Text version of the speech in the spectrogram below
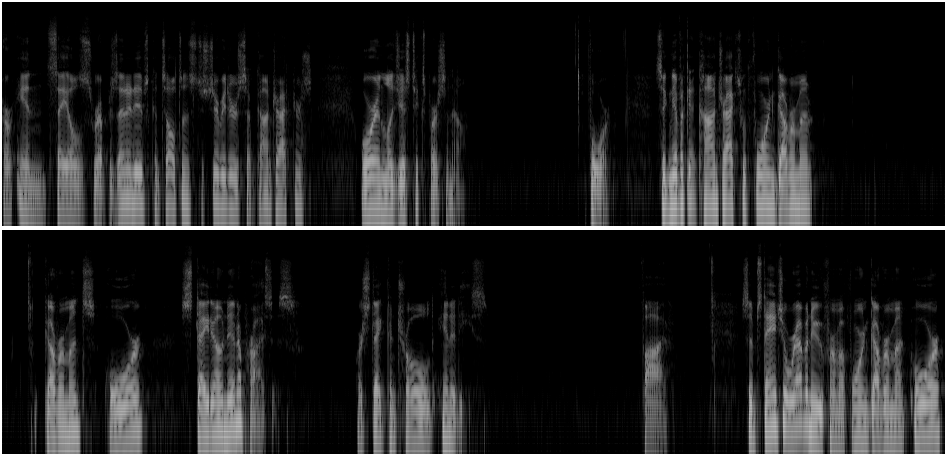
or in sales representatives, consultants, distributors, subcontractors, or in logistics personnel. Four, significant contracts with foreign government governments or state owned enterprises or state controlled entities. Five, substantial revenue from a foreign government or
